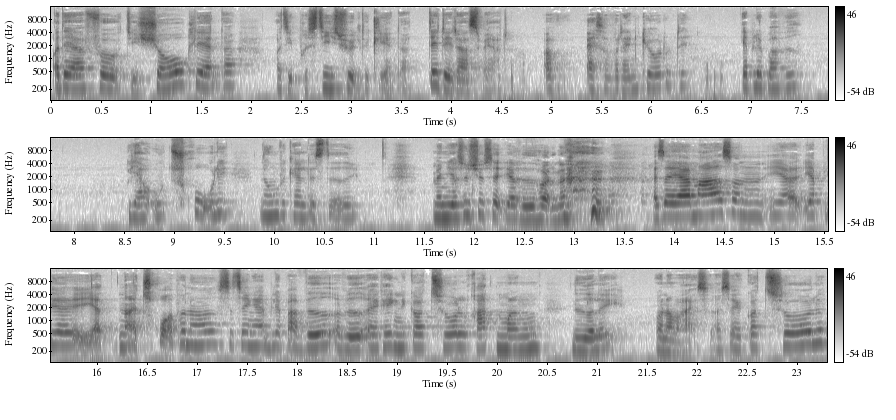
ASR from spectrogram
Og det er at få de sjove klienter og de prestigefyldte klienter. Det er det, der er svært. Og altså, hvordan gjorde du det? Jeg blev bare ved. Jeg er utrolig, nogen vil kalde det stadig. Men jeg synes jo selv, jeg er vedholdende. altså jeg er meget sådan, jeg, jeg bliver, jeg, når jeg tror på noget, så tænker jeg, jeg bliver bare ved og ved, og jeg kan egentlig godt tåle ret mange nederlag undervejs. Altså jeg kan godt tåle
